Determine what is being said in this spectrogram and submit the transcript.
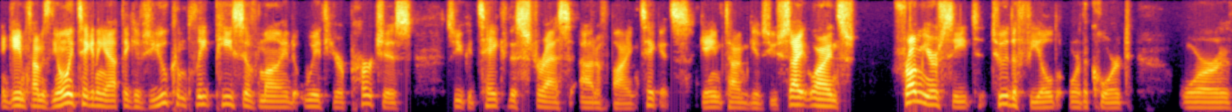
And Game Time is the only ticketing app that gives you complete peace of mind with your purchase so you could take the stress out of buying tickets. Game Time gives you sight lines from your seat to the field or the court or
